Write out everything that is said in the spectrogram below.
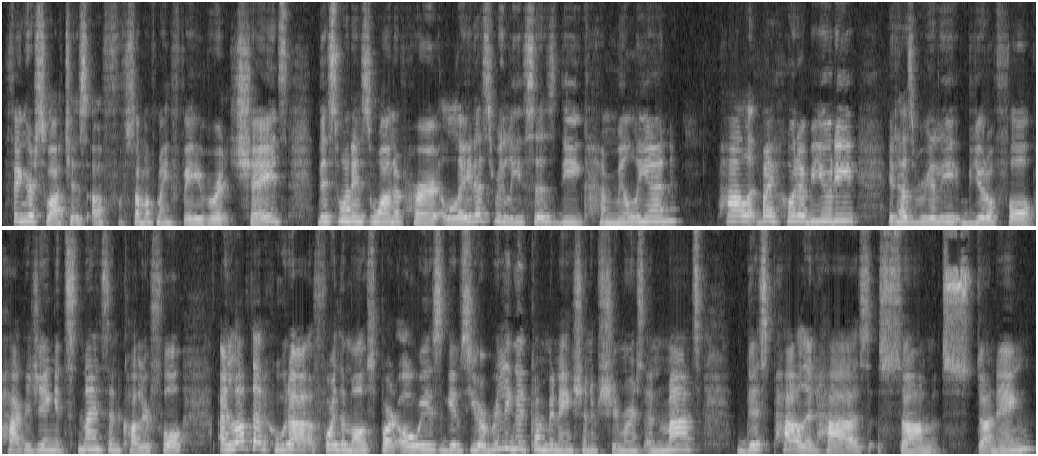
finger swatches of some of my favorite shades. This one is one of her latest releases, the Chameleon palette by Huda Beauty. It has really beautiful packaging. It's nice and colorful. I love that Huda, for the most part, always gives you a really good combination of shimmers and mattes. This palette has some stunning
